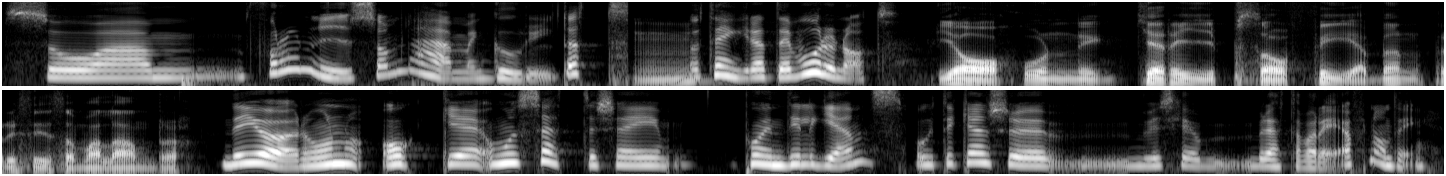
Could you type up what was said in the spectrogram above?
så um, får hon nys om det här med guldet. Mm. Och tänker att det vore något. Ja, hon grips av febern precis som alla andra. Det gör hon och eh, hon sätter sig på en diligens. Och det kanske vi ska berätta vad det är för någonting.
